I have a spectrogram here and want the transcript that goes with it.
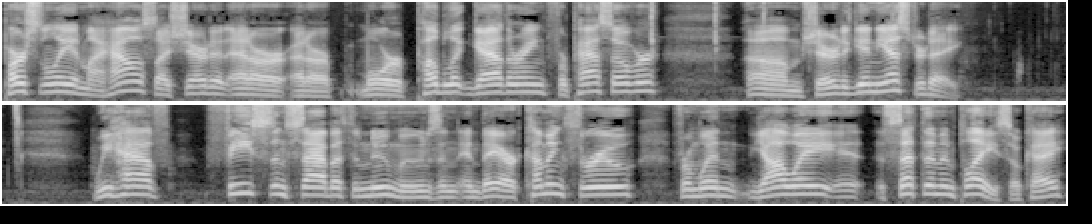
personally in my house. I shared it at our at our more public gathering for Passover. Um, shared again yesterday. We have feasts and Sabbath and new moons, and, and they are coming through from when Yahweh eh, set them in place, okay?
